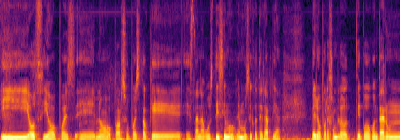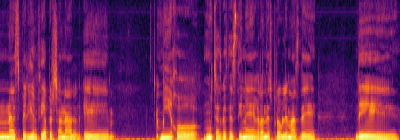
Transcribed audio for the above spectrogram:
Y mm. ocio, pues eh, no, por supuesto que están a gustísimo en musicoterapia, pero por ejemplo te puedo contar una experiencia personal. Eh, mi hijo muchas veces tiene grandes problemas de, de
